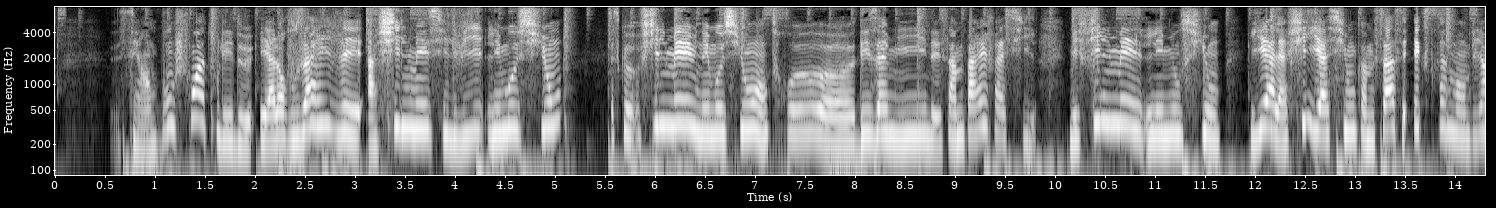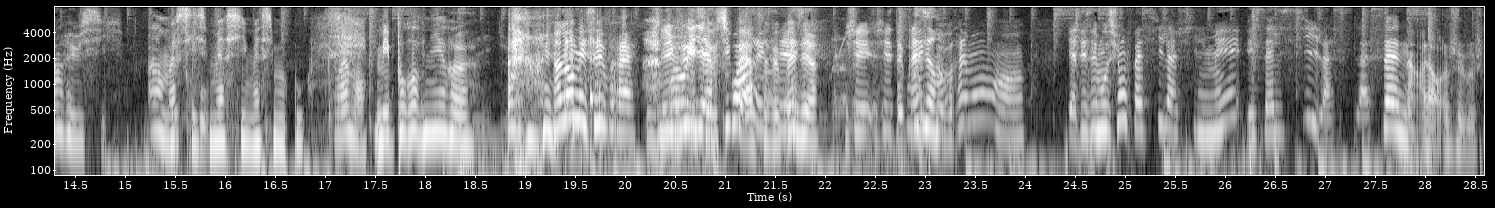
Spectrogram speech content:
C'est un bon choix tous les deux. Et alors, vous arrivez à filmer, Sylvie, l'émotion parce que filmer une émotion entre euh, des amis, des, ça me paraît facile. Mais filmer l'émotion liée à la filiation comme ça, c'est extrêmement bien réussi. Ah, merci, merci, merci beaucoup. Vraiment. Mais pour revenir. euh, Non, non, mais c'est vrai. Je l'ai oui, vu hier soir super, ça fait c'est- plaisir. J'ai j'ai fait trouvé plaisir. que vraiment, euh, il y a des émotions faciles à filmer et celle-ci, la, la scène. Alors, je, je,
